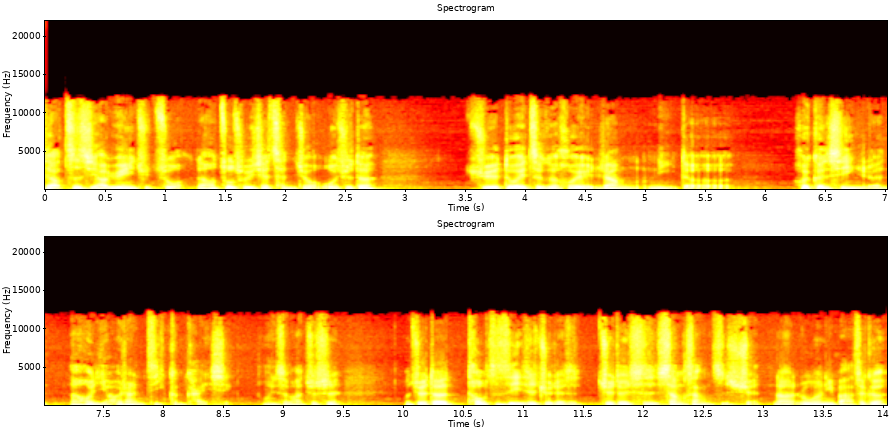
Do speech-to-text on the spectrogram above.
要自己要愿意去做，然后做出一些成就，我觉得绝对这个会让你的会更吸引人，然后也会让你自己更开心。懂我意思吗？就是我觉得投资自己是绝对是绝对是上上之选。那如果你把这个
